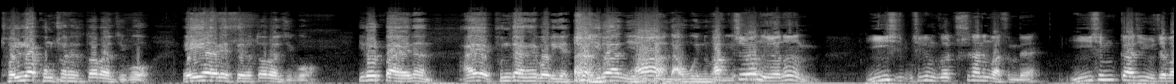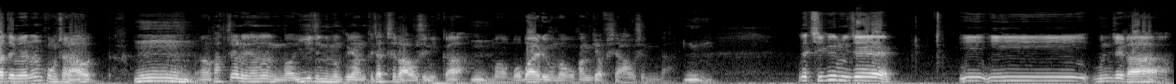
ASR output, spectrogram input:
전략 공천에서 떨어지고 ARS에서 떨어지고 이럴 바에는 아예 분당해버리겠다. 이러한 얘기들이 나오고 있는 거 아, 박지원? 의원은 2심, 지금 그거 추진하는 것 같은데 2심까지 유죄 받으면은 공천 아웃. 음, 어, 박지원 의원은 뭐 이기준님은 그냥 그 자체로 아웃이니까 음. 뭐 모바일이고 뭐고 관계없이 아웃입니다. 음, 근데 지금 이제 이, 이 문제가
